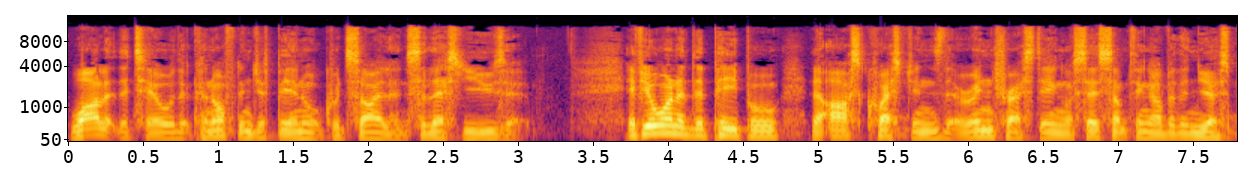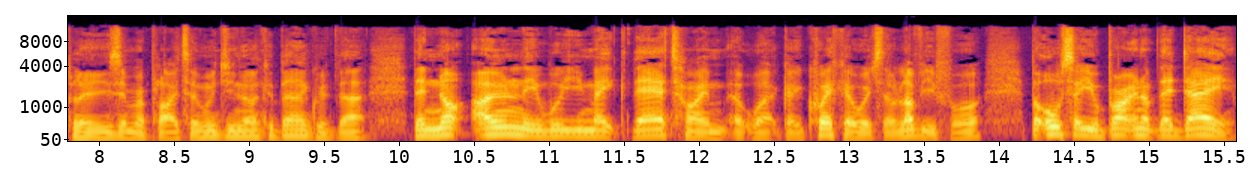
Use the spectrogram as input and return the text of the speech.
while at the till that can often just be an awkward silence, so let's use it. If you're one of the people that ask questions that are interesting or says something other than yes, please, and reply to them, would you like a bag with that? Then not only will you make their time at work go quicker, which they'll love you for, but also you'll brighten up their day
